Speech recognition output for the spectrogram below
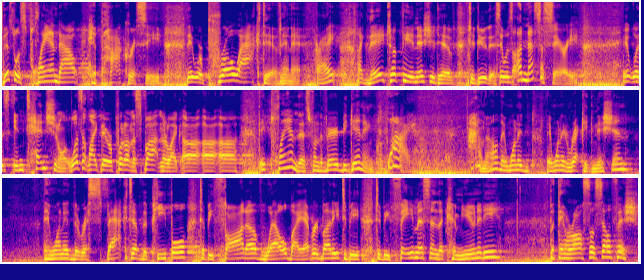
this was planned out hypocrisy. They were proactive in it right? Like they took the initiative to do this. It was unnecessary. It was intentional. It wasn't like they were put on the spot and they're like uh uh uh. They planned this from the very beginning. Why? I don't know. They wanted they wanted recognition. They wanted the respect of the people, to be thought of well by everybody, to be, to be famous in the community. But they were also selfish.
